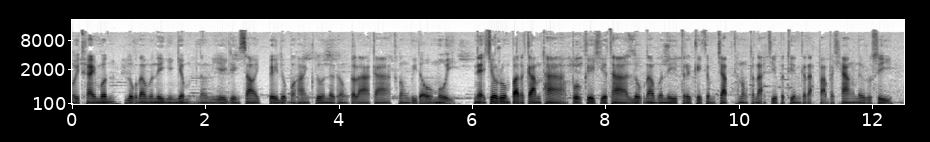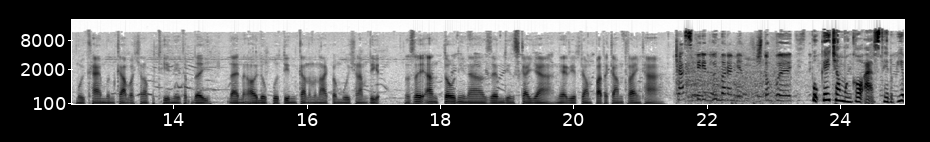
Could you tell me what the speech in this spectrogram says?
មួយថ្ងៃមុនលោកដាវនីញញឹមនិងនិយាយលេងសើចពេលលោកបង្ហាញខ្លួននៅក្នុងតុលាការក្នុងវីដេអូមួយអ្នកចូលរួមបដកម្មថាពួកគេជឿថាលោកដាវនីត្រូវគេកម្ចាត់ក្នុងឋានៈជាប្រធានគណៈបកប្រឆាំងនៅរុស្ស៊ីមួយខែមុនការបោះឆ្នោតប្រធានាធិបតីដែលនឹងឲ្យលោកពូទីនកាន់អំណាច6ឆ្នាំទៀតលោកស្រីអាន់តូនីណាហ្សេមលីនស្កាយ៉ាអ្នករៀបចំបដកម្មថ្លែងថាពួកគេចង់បង្កអស្ថិរភាព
